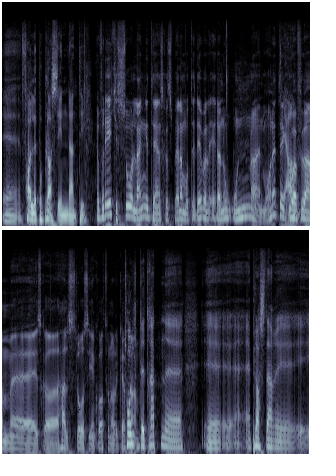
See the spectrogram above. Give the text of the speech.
eh, faller på plass innen den tid. Ja, For det er ikke så lenge til en skal spille mot det. Er, vel, er det nå under en måned til Ja. KFUM eh, skal helst slås i en kvartfinale i cupen? 12.-13. Eh, plass der eh,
